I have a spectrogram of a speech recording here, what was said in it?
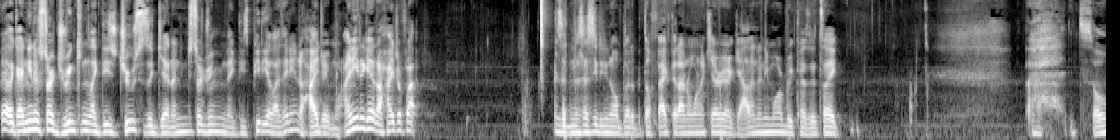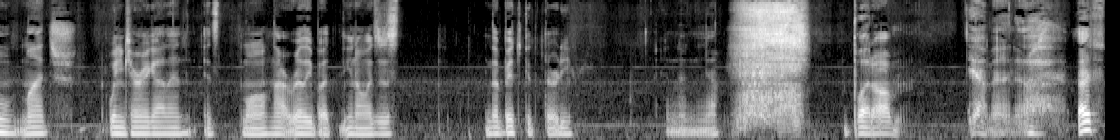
like I need to start drinking like these juices again. I need to start drinking like these Pedialytes. I need to hydrate more. I need to get a Hydro Flask. Is it a necessity? No, but the fact that I don't want to carry a gallon anymore because it's like uh, it's so much when you carry a gallon. It's well, not really, but you know, it's just the bitch gets dirty, and then yeah. But um, yeah, man. Uh, that's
